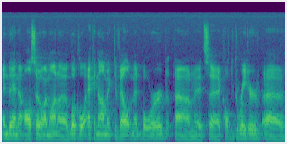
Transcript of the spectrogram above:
And then also, I'm on a local economic development board. Um, it's uh, called Greater. Uh,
